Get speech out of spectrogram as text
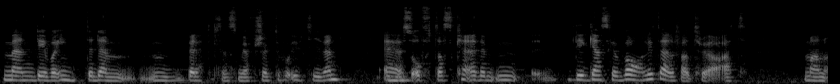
Men det var inte den mm, berättelsen som jag försökte få utgiven. Eh, Så oftast kan, eller, mm, det är ganska vanligt i alla fall tror jag att man,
